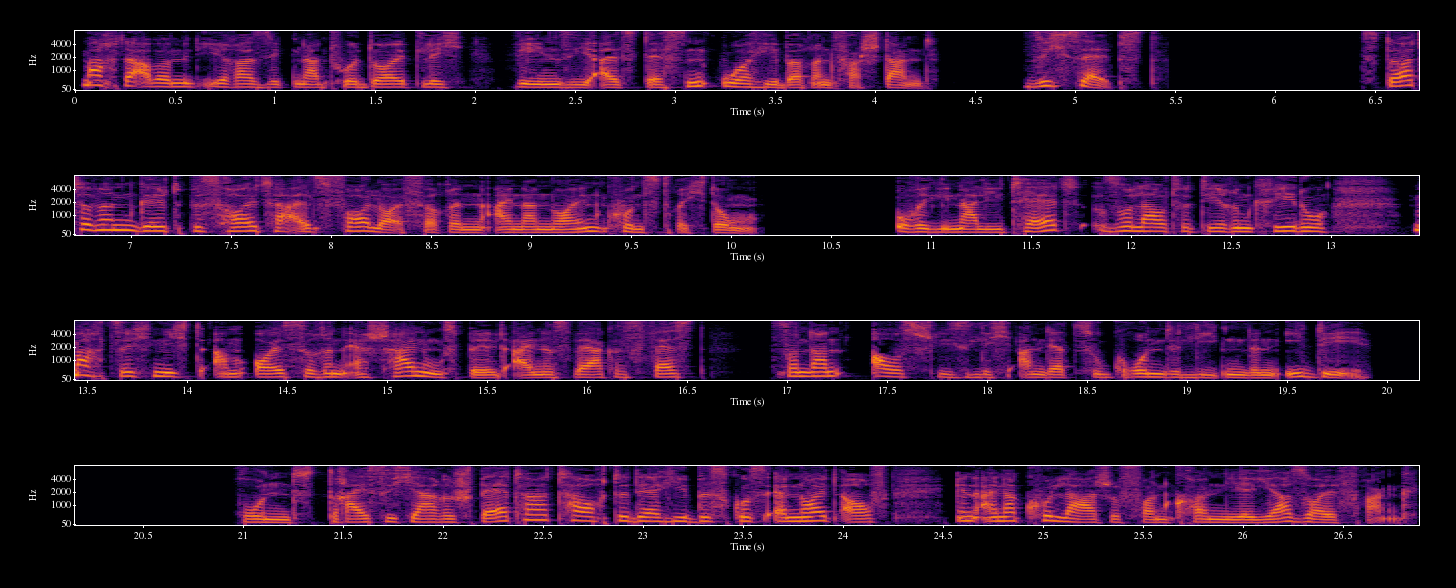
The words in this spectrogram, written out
machte aber mit ihrer Signatur deutlich, wen sie als dessen Urheberin verstand. Sich selbst. Sturtevant gilt bis heute als Vorläuferin einer neuen Kunstrichtung. Originalität, so lautet deren Credo, macht sich nicht am äußeren Erscheinungsbild eines Werkes fest, sondern ausschließlich an der zugrunde liegenden Idee. Rund 30 Jahre später tauchte der Hibiskus erneut auf in einer Collage von Cornelia Solfrank.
